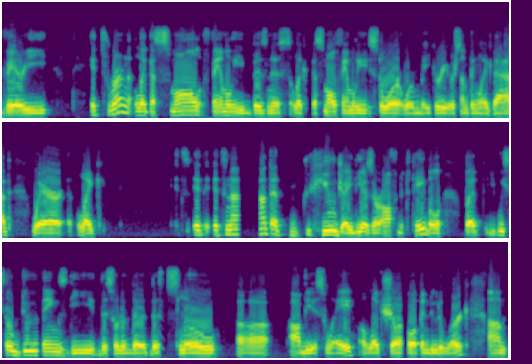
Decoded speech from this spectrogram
very it's run like a small family business, like a small family store or bakery or something like that, where like it's it, it's not not that huge ideas are off the table, but we still do things the the sort of the the slow uh, obvious way of like show up and do the work. Um,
